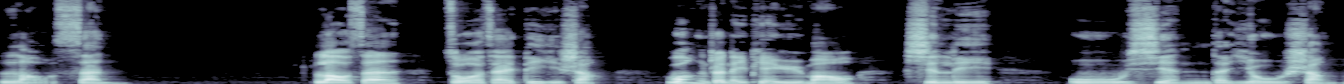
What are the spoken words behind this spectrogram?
老三。老三坐在地上，望着那片羽毛，心里无限的忧伤。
